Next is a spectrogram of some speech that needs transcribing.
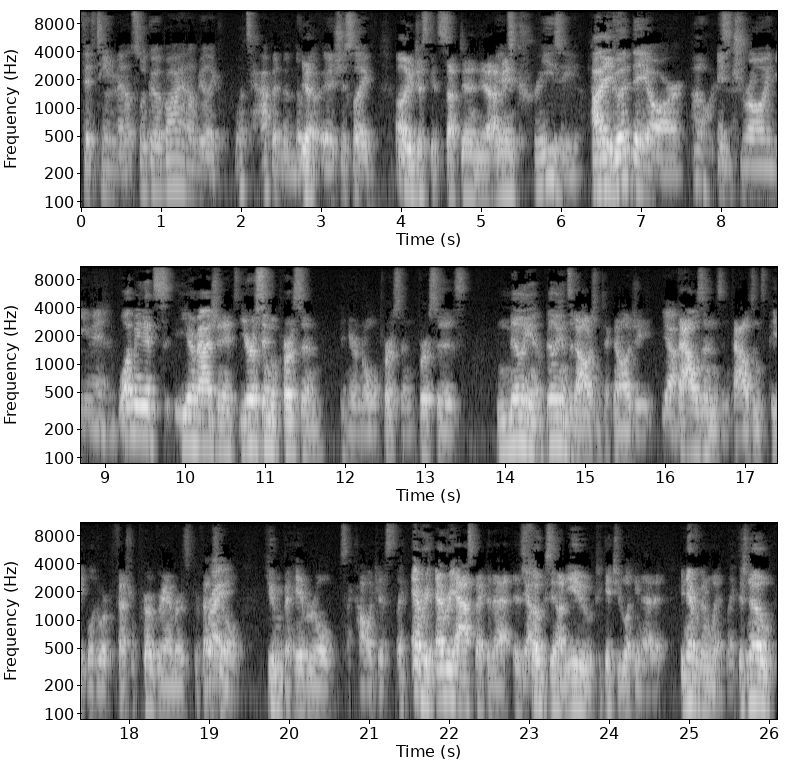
fifteen minutes will go by, and I'll be like, "What's happened?" in the Yeah. It's just like Oh, you just get sucked in. Yeah. I mean, it's crazy how I- good they are oh, at drawing you in. Well, I mean, it's you imagine it. you're a single person and you're a normal person versus million billions of dollars in technology, Yeah. thousands and thousands of people who are professional programmers, professional human behavioral psychologists. Like every every aspect of that is Yeah. focusing on you to get you looking at it. You're never going to win. Like there's no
